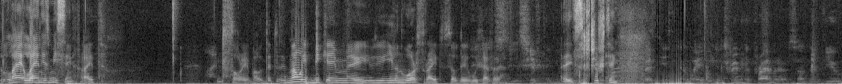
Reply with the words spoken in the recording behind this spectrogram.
li- line is missing, right? I'm sorry about that. Now it became uh, even worse, right? So the, we have a. It's, it's shifting. It's shifting. But is there a way we can trim the parameters on the view?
